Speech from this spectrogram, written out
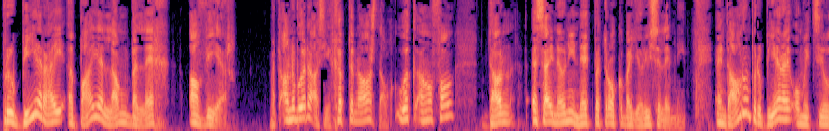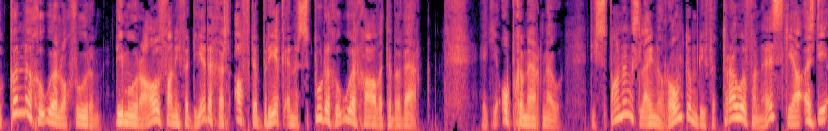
probeer hy 'n baie lang beleg afweer. Met ander woorde, as Egiptenaars dalk ook aanval, dan is hy nou nie net betrokke by Jerusalem nie. En daarom probeer hy om met sielkundige oorlogvoering die moraal van die verdedigers af te breek en 'n spoedige oorgawe te bewerk. Het jy opgemerk nou, die spanningslyn rondom die vertroue van Hiskia is die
